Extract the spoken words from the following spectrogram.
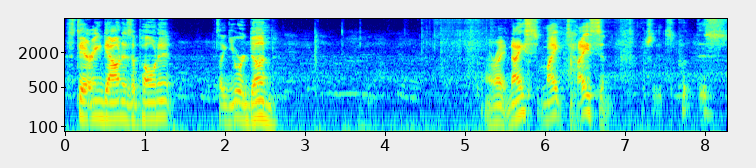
Staring down his opponent. It's like you are done. All right, nice Mike Tyson. Actually, let's put this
